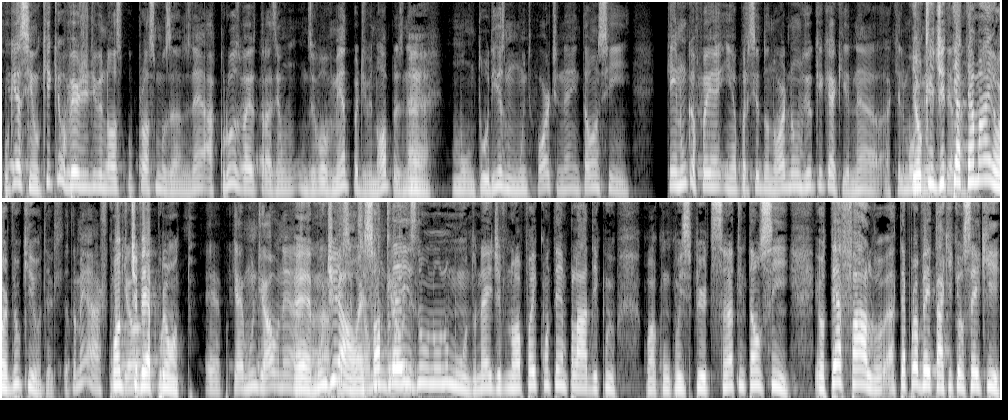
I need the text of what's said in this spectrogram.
Porque assim, o que, que eu vejo de Divinópolis para os próximos anos, né? A Cruz vai trazer um, um desenvolvimento para Divinópolis, né? É. Um, um turismo muito forte, né? Então, assim, quem nunca foi em Aparecido do Norte não viu o que, que é aquilo, né? Aquele Eu movimento acredito que é até maior, viu, Kilder? Eu também acho. Quando é- tiver pronto. É, porque é mundial, né? É, A- a mundial. É percepção só mundial, três né? no, no, no mundo, né? E Divinópolis foi contemplado com, com, a- com, com o Espírito Santo. Então, sim, eu até falo, até aproveitar aqui que eu sei que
